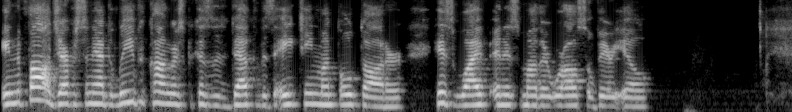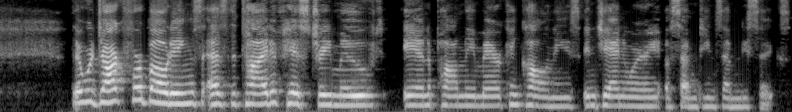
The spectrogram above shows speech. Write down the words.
In the fall, Jefferson had to leave the Congress because of the death of his 18 month old daughter. His wife and his mother were also very ill. There were dark forebodings as the tide of history moved in upon the American colonies in January of 1776.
